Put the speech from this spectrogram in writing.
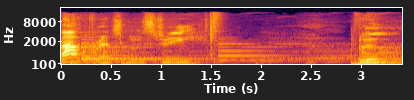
My Frenchmen Street blue.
